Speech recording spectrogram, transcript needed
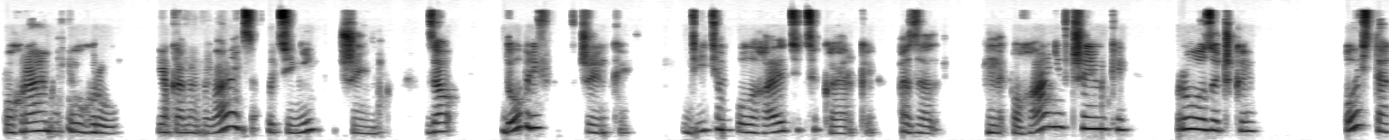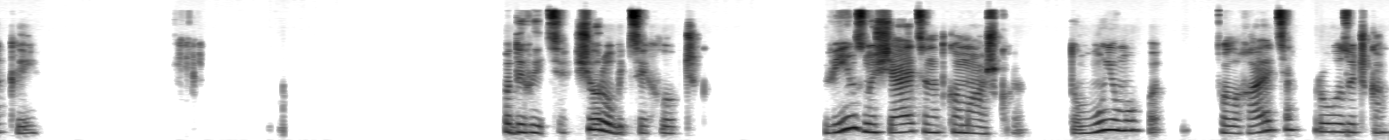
пограємо у гру, яка називається Оцініть вчинок. За добрі вчинки дітям полагаються цукерки, а за непогані вчинки розочки. Ось такий. Подивіться, що робить цей хлопчик. Він знущається над комашкою, тому йому полагається розочка.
